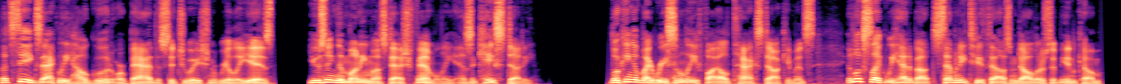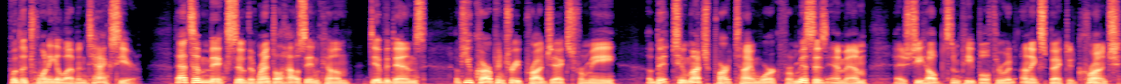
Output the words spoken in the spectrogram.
let's see exactly how good or bad the situation really is using the Money Mustache family as a case study. Looking at my recently filed tax documents, it looks like we had about $72,000 of income for the 2011 tax year. That's a mix of the rental house income, dividends, a few carpentry projects for me, a bit too much part time work for Mrs. MM as she helped some people through an unexpected crunch,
